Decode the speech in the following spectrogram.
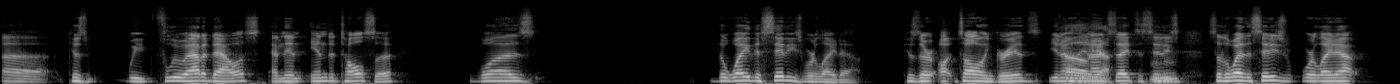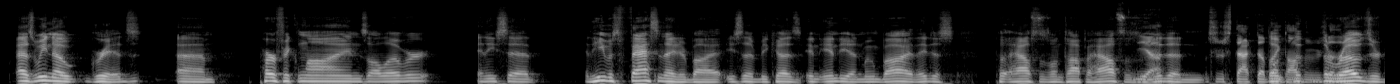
because we flew out of Dallas and then into Tulsa, was the way the cities were laid out. Because they're it's all in grids, you know, in the Oh, United yeah. States, the cities. So the way the cities were laid out, as we know, grids, um, perfect lines all over. And he said, and he was fascinated by it. He said because in India and Mumbai, they just put houses on top of houses. and Yeah. it doesn't It's just stacked up like on top the, of each other. the other. roads are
